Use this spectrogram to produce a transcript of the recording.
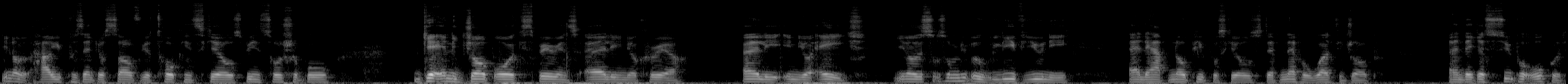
you know how you present yourself, your talking skills, being sociable, getting a job or experience early in your career, early in your age. You know, there's some people who leave uni and they have no people skills. They've never worked a job, and they get super awkward.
